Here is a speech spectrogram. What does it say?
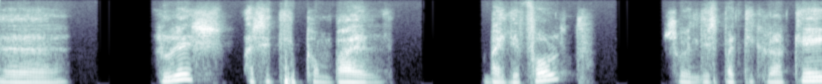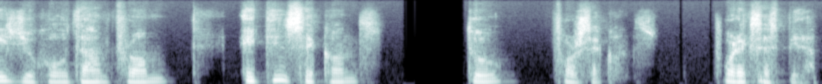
uh, as it is compiled by default. So in this particular case, you go down from 18 seconds to 4 seconds, 4x speed up.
